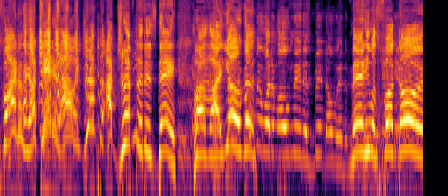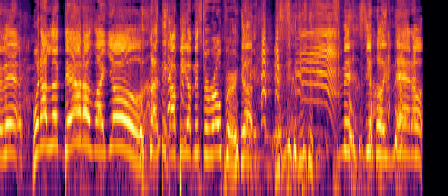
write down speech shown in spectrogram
finally, I did it. I was dreamt. I dreamt of this day. I was like, yo, Must good. been one of them old men that's bent over in the Man, he was fucked over, man. When I looked down, I was like, yo, I think I beat up Mr. Roper. Yo, man, is- yo, he's mad on.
